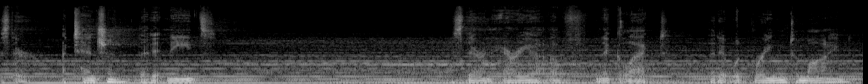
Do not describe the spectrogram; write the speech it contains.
Is there attention that it needs? Is there an area of neglect that it would bring to mind?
